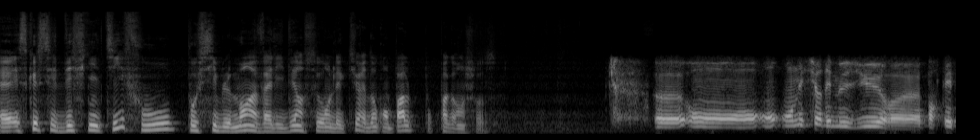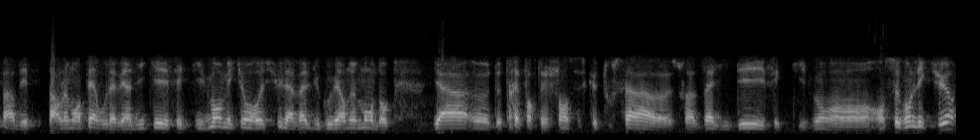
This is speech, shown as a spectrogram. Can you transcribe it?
Euh, est-ce que c'est définitif ou possiblement invalidé en seconde lecture? Et donc on parle pour pas grand-chose euh, on, on, est sur des mesures euh, portées par des parlementaires, vous l'avez indiqué effectivement, mais qui ont reçu l'aval du gouvernement. Donc il y a euh, de très fortes chances ce que tout ça euh, soit validé effectivement en, en seconde lecture.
